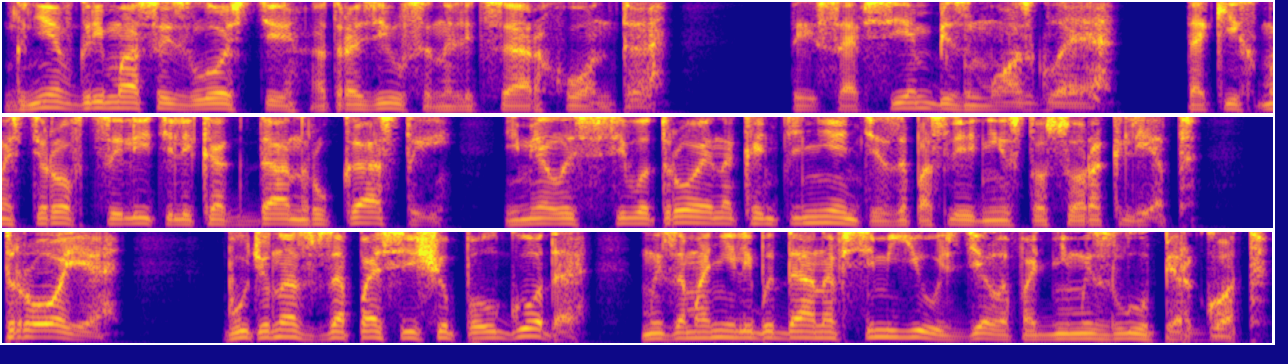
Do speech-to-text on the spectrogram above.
Гнев гримасой злости отразился на лице Архонта. «Ты совсем безмозглая. Таких мастеров-целителей, как Дан Рукастый, имелось всего трое на континенте за последние 140 лет. Трое! Будь у нас в запасе еще полгода, мы заманили бы Дана в семью, сделав одним из лупергот.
